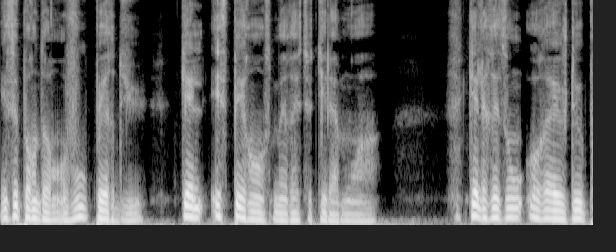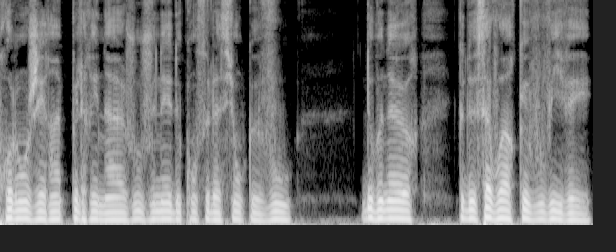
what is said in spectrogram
Et cependant, vous perdus, quelle espérance me reste-t-il à moi? Quelle raison aurais-je de prolonger un pèlerinage où je n'ai de consolation que vous, de bonheur que de savoir que vous vivez,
